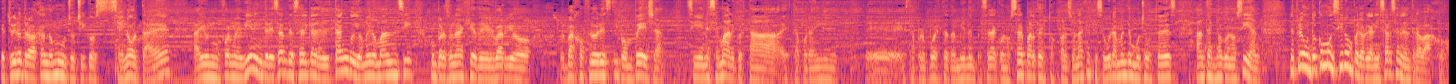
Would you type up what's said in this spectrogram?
estuvieron trabajando mucho chicos, se nota, ¿eh? Hay un informe bien interesante acerca del tango y Homero Mansi, un personaje del barrio Bajo Flores y Pompeya. Sí, en ese marco está, está por ahí eh, esta propuesta también de empezar a conocer parte de estos personajes que seguramente muchos de ustedes antes no conocían. Les pregunto, ¿cómo hicieron para organizarse en el trabajo?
